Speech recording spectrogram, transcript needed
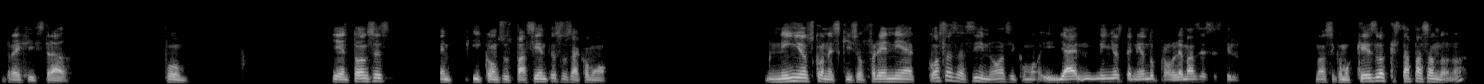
registrado? Pum. Y entonces, em- y con sus pacientes, o sea, como niños con esquizofrenia, cosas así, ¿no? Así como, y ya niños teniendo problemas de ese estilo. ¿No? Así como, ¿qué es lo que está pasando, no?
